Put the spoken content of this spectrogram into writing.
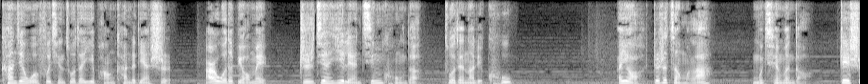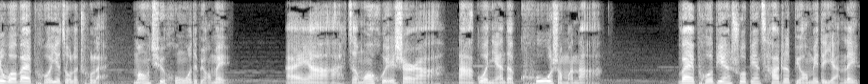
看见我父亲坐在一旁看着电视，而我的表妹只见一脸惊恐的坐在那里哭。哎呦，这是怎么了？母亲问道。这时我外婆也走了出来，忙去哄我的表妹。哎呀，怎么回事啊？大过年的哭什么呢？外婆边说边擦着表妹的眼泪。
